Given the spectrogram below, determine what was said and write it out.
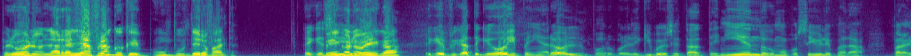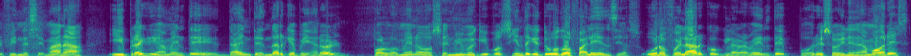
pero bueno, la realidad, Franco, es que un puntero falta. Es que venga o sí. no venga. Es que fíjate que hoy Peñarol, por, por el equipo que se está teniendo como posible para, para el fin de semana, y prácticamente da a entender que Peñarol, por lo menos el mismo equipo, siente que tuvo dos falencias. Uno fue el arco, claramente, por eso viene de Amores,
